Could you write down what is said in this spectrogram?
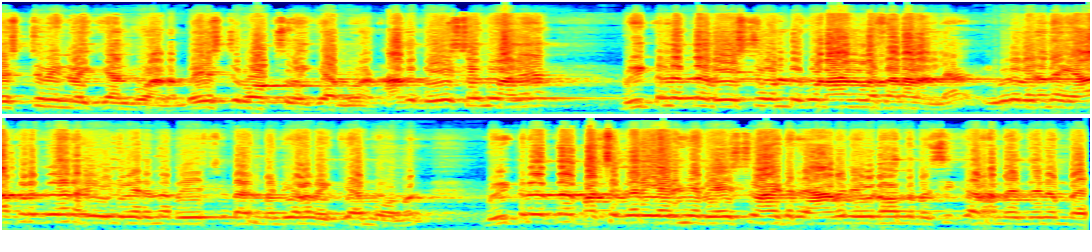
ഡസ്റ്റ്ബിൻ വെക്കാൻ പോവാണ്. വേസ്റ്റ് ബോക്സ് വെക്കാൻ പോവാണ്. അത് വേസ്റ്റ് എന്ന് പറഞ്ഞാൽ വീട്ടിലത്തെ വേസ്റ്റ് കൊണ്ട് കൂടാനുള്ള സ്ഥലമല്ല. ഇവിടെ വരുന്ന യാത്രക്കാരുടെ കയ്യിൽ വരുന്ന വേസ്റ്റ് വേണ്ടിയാണ് വെക്കാൻ പോകുന്നു വീട്ടിലത്തെ പച്ചക്കറി അരിഞ്ഞ വേസ്റ്റുമായിട്ട് രാവിലെ ഇവിടെ വന്ന് ബസ്സിൽ കയറാൻ വരുന്നതിന് മുമ്പ്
